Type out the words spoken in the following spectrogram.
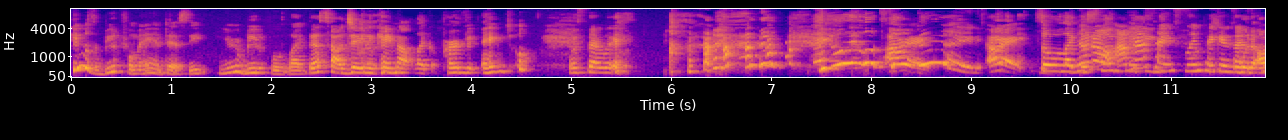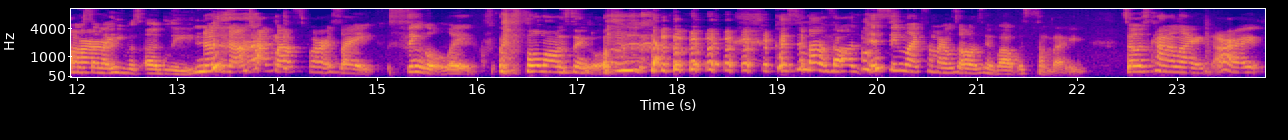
He was a beautiful man, Tessie. You're beautiful. Like that's how Jaden came out like a perfect angel. what's that way? He really looked so All right. good. All right. So like no, no, I'm not saying slim pickings would almost sound like he was ugly. no, no, no. I'm talking about as far as like single, like full on single. Because somebody was always. It seemed like somebody was always involved with somebody. So it's kind of like, all right,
